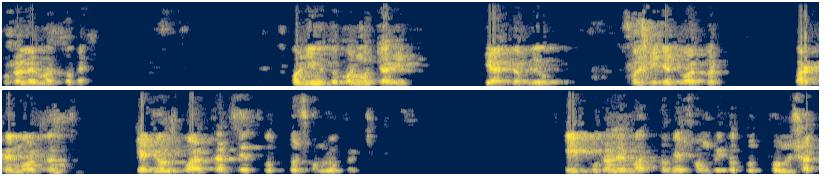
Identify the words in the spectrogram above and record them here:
পোর্টালের মাধ্যমে। অনিয়মিত কর্মচারী D R W contingent worker part time worker casual ওয়ার্কারদের তথ্য সংগ্রহ করেছে। এই পোর্টালের মাধ্যমে সংগৃহীত তথ্য অনুসারে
